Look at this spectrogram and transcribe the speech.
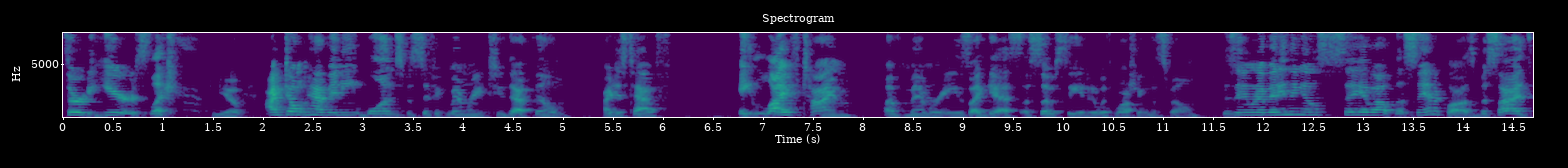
30 years. Like Yep. I don't have any one specific memory to that film. I just have a lifetime of memories, I guess, associated with watching this film. Does anyone have anything else to say about the Santa Clause besides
